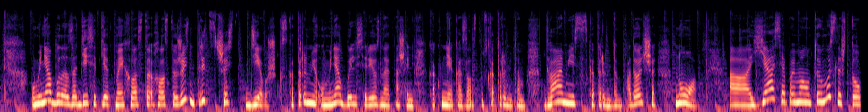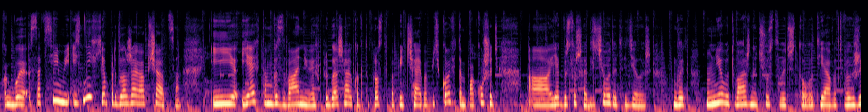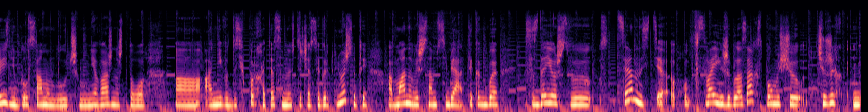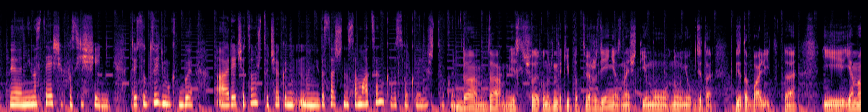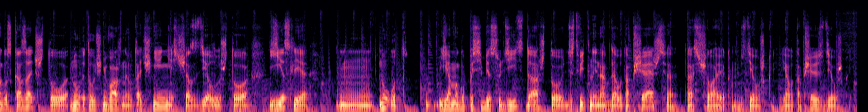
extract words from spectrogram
у меня было за 10 лет моей холостой, холостой жизни 36 девушек, с которыми у меня были серьезные отношения, как мне казалось, там, с которыми там два месяца, с которыми там подольше. Но а, я себя поймала на той мысли, что как бы со всеми из них я продолжаю общаться. И я их там вызваниваю, их приглашаю как-то просто попить чай, попить кофе, там покушать. А, я говорю, слушай, а для чего ты это делаешь? Он говорит, ну мне вот важно чувствовать, что вот я вот в их жизни был самым лучшим. Мне важно, что а, они вот до сих пор хотят со мной встречаться. Я говорю, ты понимаешь, что ты обманываешь сам себя? Ты как бы создаешь свою ценность э, в своих же глазах с помощью чужих э, ненастоящих восхищений. То есть вот, видимо, как бы а, речь о том, что у человека ну, недостаточно самооценка высокая или что такое. Да, да. Если человеку нужны такие подтверждения, значит, ему, ну, у него где-то где болит, да. И я могу сказать, что, ну, это очень важное уточнение сейчас сделаю, что если, ну, вот я могу по себе судить, да, что действительно иногда вот общаешься да, с человеком, с девушкой, я вот общаюсь с девушкой,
